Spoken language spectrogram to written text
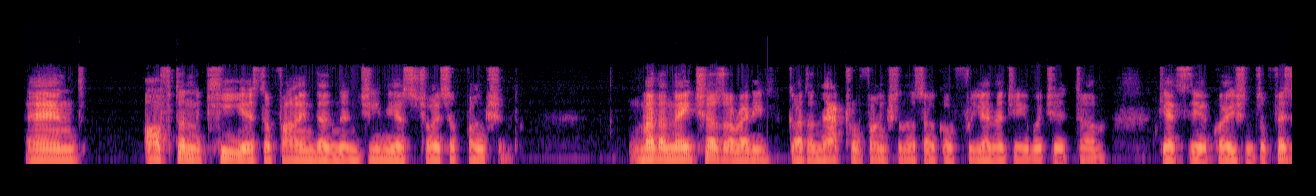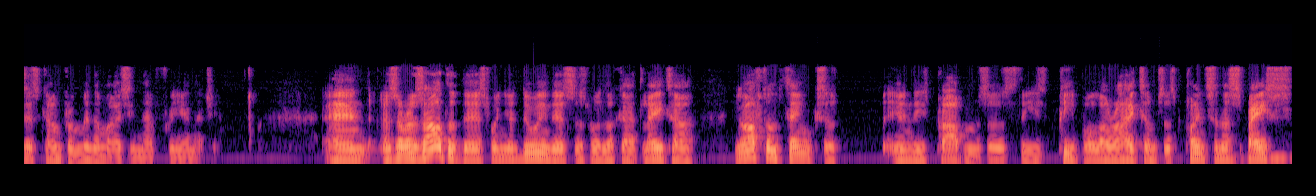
And often the key is to find an ingenious choice of function. Mother Nature's already got a natural function, the so-called free energy, which it um, gets the equations of physics come from minimizing that free energy. And as a result of this, when you're doing this, as we'll look at later, you often think in these problems as these people or items as points in a space.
